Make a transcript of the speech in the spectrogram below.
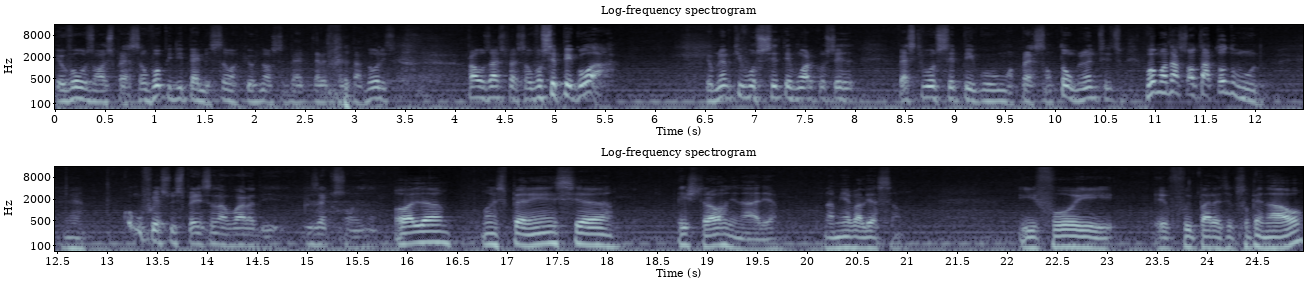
eu vou usar uma expressão, vou pedir permissão aqui aos nossos telespectadores para usar a expressão, você pegou a. Eu me lembro que você teve uma hora que você Parece que você pegou uma pressão tão grande que você disse, vou mandar soltar todo mundo. É. Como foi a sua experiência na vara de execuções? Né? Olha, uma experiência extraordinária na minha avaliação. E foi, eu fui para a execução penal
